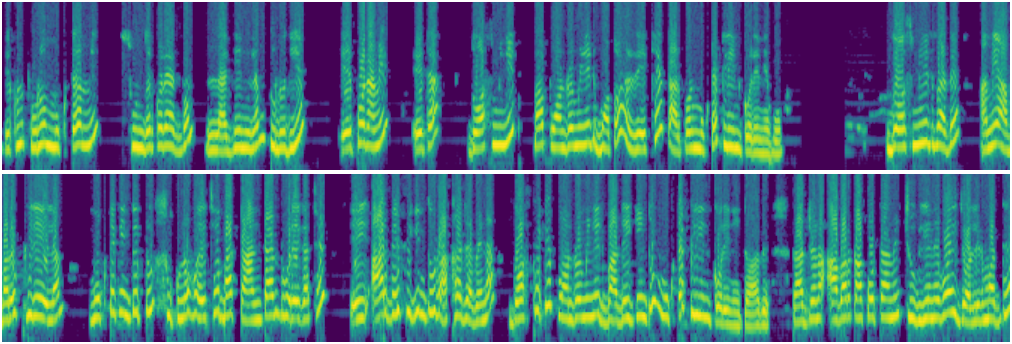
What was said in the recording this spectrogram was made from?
দেখুন, পুরো মুখটা আমি সুন্দর করে একদম লাগিয়ে নিলাম তুলো দিয়ে। এরপর আমি এটা দশ মিনিট বা পনেরো মিনিট মতো রেখে তারপর মুখটা ক্লিন করে নেব। দশ মিনিট বাদে আমি আবারও ফিরে এলাম। মুখটা কিন্তু একটু শুকনো হয়েছে বা টান টান ধরে গেছে। এই আর বেশি কিন্তু রাখা যাবে না। দশ থেকে পনেরো মিনিট বাদেই কিন্তু মুখটা ক্লিন করে নিতে হবে। তার জন্য আবার কাপড়টা আমি চুবিয়ে নেব, এই জলের মধ্যে।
